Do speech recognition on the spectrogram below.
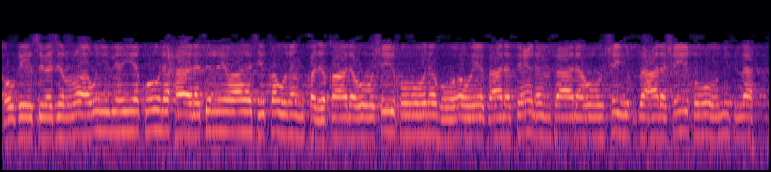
أو في صفة الراوي بأن يقول حالة الرواية قولا قد قاله شيخه له أو يفعل فعلا فعله شيخ فعل شيخه مثله.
